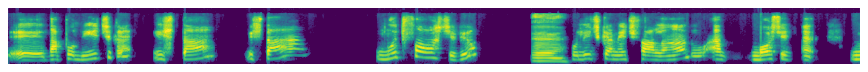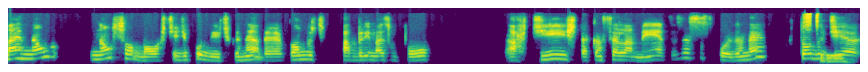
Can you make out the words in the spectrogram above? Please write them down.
é, na política está, está muito forte, viu? É. Politicamente falando, a morte, é, mas não, não só morte de políticos, né, André? Vamos abrir mais um pouco. Artista, cancelamentos, essas coisas, né? Todo Sim. dia,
